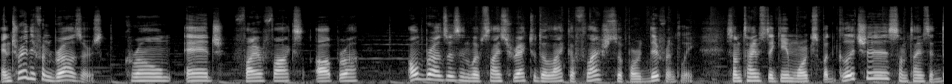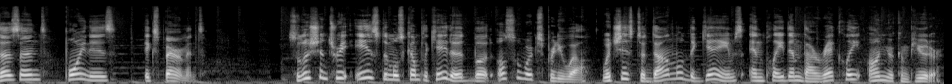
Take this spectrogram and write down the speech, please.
And try different browsers. Chrome, Edge, Firefox, Opera. All browsers and websites react to the lack of Flash support differently. Sometimes the game works but glitches, sometimes it doesn't. Point is, experiment. Solution 3 is the most complicated, but also works pretty well, which is to download the games and play them directly on your computer.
